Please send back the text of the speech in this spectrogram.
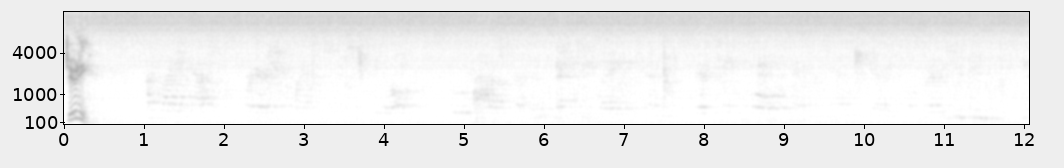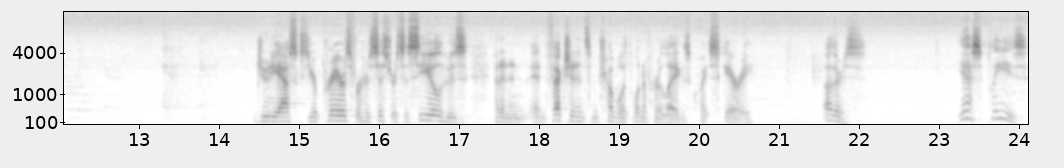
Judy. Judy asks your prayers for her sister Cecile, who's had an in- infection and some trouble with one of her legs. Quite scary. Others? Yes, please.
